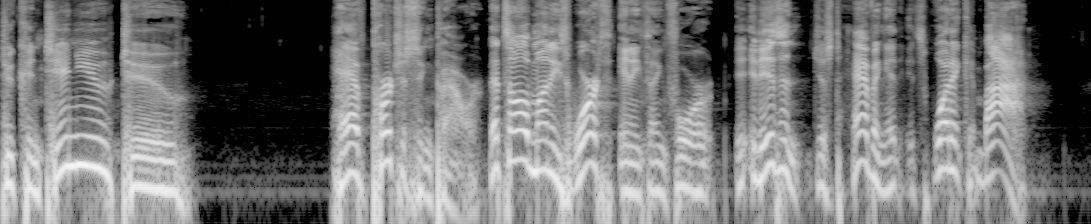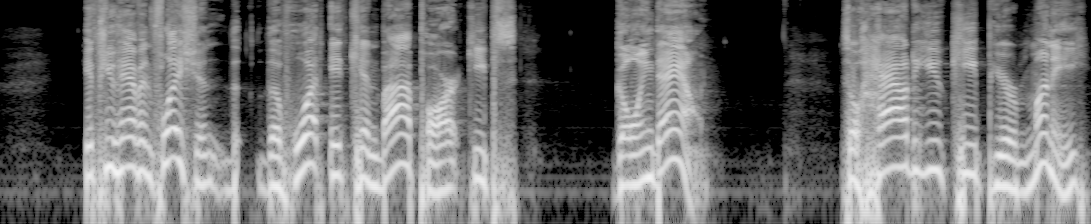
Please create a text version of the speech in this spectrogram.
to continue to have purchasing power. That's all money's worth anything for. It isn't just having it, it's what it can buy. If you have inflation, the, the what it can buy part keeps going down. So, how do you keep your money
